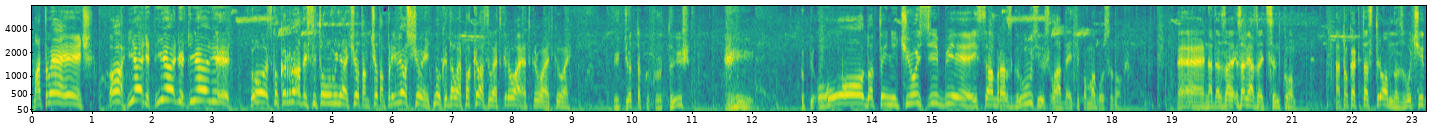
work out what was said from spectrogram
Матвеич! О, едет, едет, едет! О, сколько радости-то у меня! Что там, что там, привез что-нибудь? Ну-ка, давай, показывай, открывай, открывай, открывай. Идет такой крутыш. Купи... О, да ты ничего себе! И сам разгрузишь. Ладно, я тебе помогу, сынок. Э, надо за завязывать с сынком. А то как-то стрёмно звучит.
